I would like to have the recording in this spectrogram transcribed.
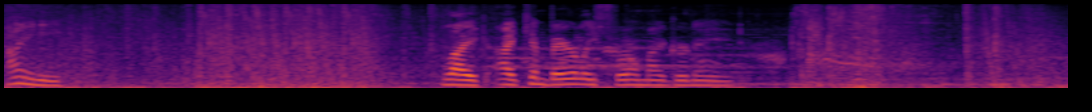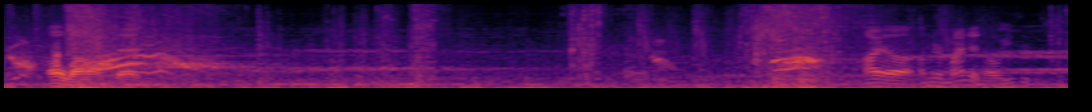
tiny. Like, I can barely throw my grenade. Oh wow, I'm dead. I uh, undermined how easy this is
